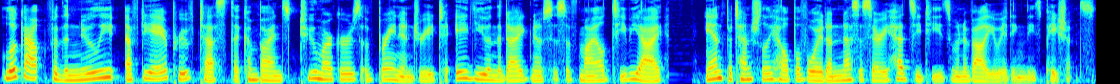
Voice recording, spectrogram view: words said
Look out for the newly FDA approved test that combines two markers of brain injury to aid you in the diagnosis of mild TBI and potentially help avoid unnecessary head CTs when evaluating these patients.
